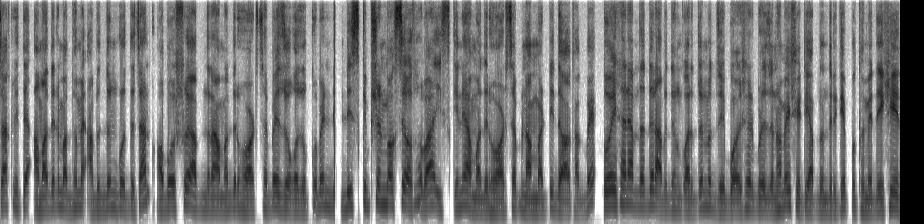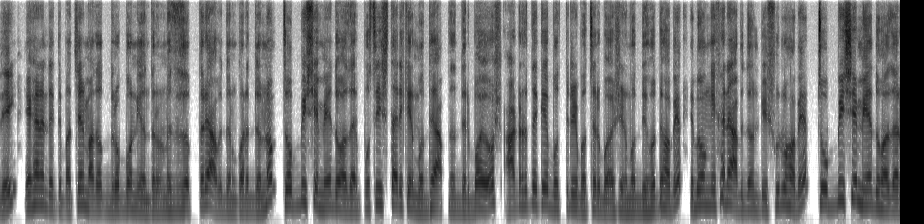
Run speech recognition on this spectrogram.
চাকরিতে আমাদের মাধ্যমে আবেদন করতে চান, অবশ্যই আপনারা আমাদের হোয়াটসঅ্যাপে যোগাযোগ করবেন। ডিসক্রিপশন বক্সে অথবা স্ক্রিনে আমাদের হোয়াটসঅ্যাপ নাম্বারটি দেওয়া থাকবে। তো এখানে আপনাদের আবেদন করার জন্য যে বয়সের প্রয়োজন হবে, সেটি আপনাদেরকে প্রথমে দেখিয়ে দেই। এখানে দেখতে পাচ্ছেন মাদক দ্রব্য নিয়ন্ত্রণ অধিদপ্তরে আবেদন করার জন্য চব্বিশে মে দু হাজার পঁচিশ তারিখের মধ্যে আপনাদের বয়স আঠারো থেকে বত্রিশ বছর বয়সের মধ্যে হতে হবে এবং এখানে আবেদনটি শুরু হবে চব্বিশে মে দুহাজার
